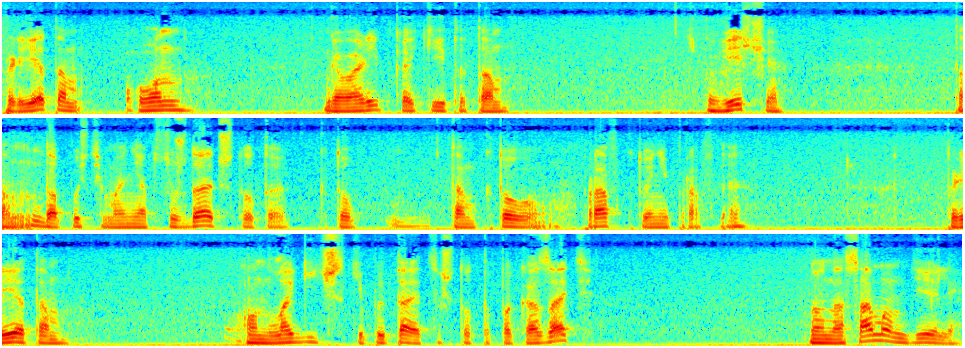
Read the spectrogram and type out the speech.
При этом он говорит какие-то там вещи, там, ну, допустим, они обсуждают что-то, кто там, кто прав, кто не прав, да. При этом он логически пытается что-то показать, но на самом деле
